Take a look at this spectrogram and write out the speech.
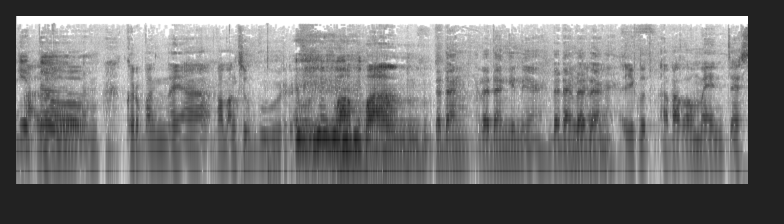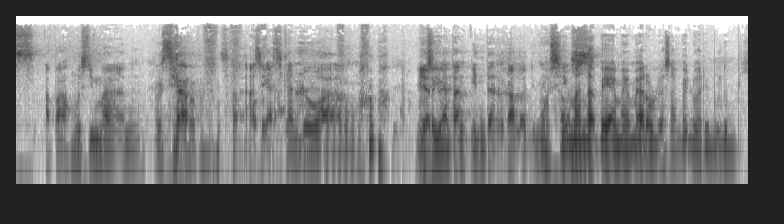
gitu. Maklum, korbannya Mamang Subur. Mamang. Dadang, dadang gini ya, dadang-dadang ya. Ikut apa apa main chess apa musiman. Oh, siap. Asik-asikan doang. Biar kelihatan pinter kalau di medsos. Musiman tapi MMR udah sampai 2000 lebih.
